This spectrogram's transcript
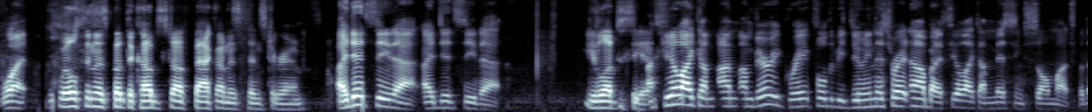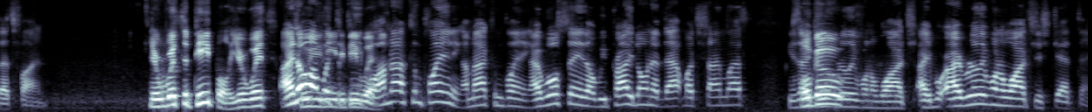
What? Willson has put the Cubs stuff back on his Instagram. I did see that. I did see that. You love to see it. I feel like I'm I'm I'm very grateful to be doing this right now, but I feel like I'm missing so much. But that's fine. You're with the people. You're with. I know who I'm you with the people. with. I'm not complaining. I'm not complaining. I will say though, we probably don't have that much time left because I We'll do go- really want to watch. I I really want to watch this Jet thing.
